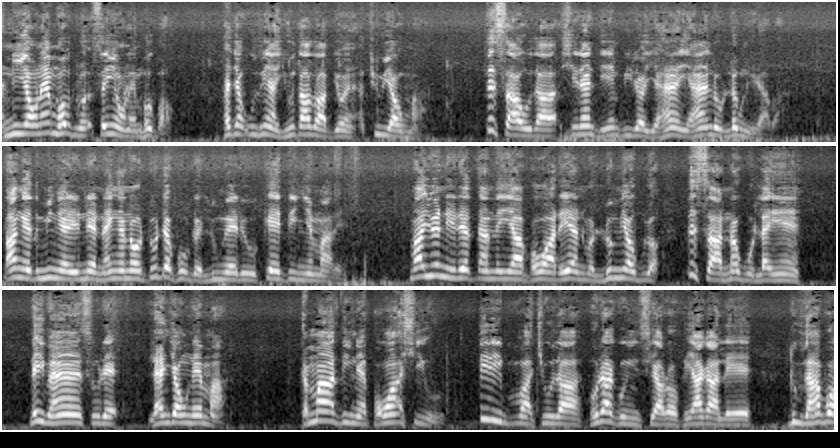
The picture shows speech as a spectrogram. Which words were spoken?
အနီရောင်လည်းမဟုတ်သလိုအစိမ်းရောင်လည်းမဟုတ်ပါဘူးဒါကြောင့်ဥစဉ်ကယူသားစွာပြောရင်အဖြူရောင်မှာတစ္ဆာဥသာရှင်းတန်းတင်ပြီးတော့ယဟန်ယဟန်လို့လုပ်နေတာပါတားငယ်သမီးငယ်တွေနဲ့နိုင်ငံတော်တိုးတက်ဖို့အတွက်လူငယ်တွေကိုကဲတင်ညင်ပါတယ်မှားရွေးနေတဲ့တန်တရားဘဝတွေကနေလွတ်မြောက်ပြီးတော့တစ္ဆာနောက်ကိုလိုက်ရင်နိဗ္ဗာန်ဆိုတဲ့လမ်းကြောင်းထဲမှာဓမ္မအတိနဲ့ဘဝအရှိကိုတိတိပပကြိုးစားဗုဒ္ဓဂုဏ်ဆရာတော်ဘုရားကလည်း လူသားဘဝ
